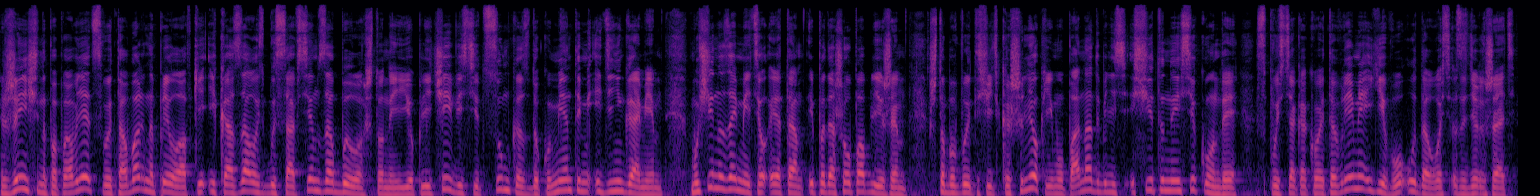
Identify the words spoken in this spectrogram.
Женщина поправляет свой товар на прилавке и, казалось бы, совсем забыла, что на ее плече висит сумка с документами и деньгами. Мужчина заметил это и подошел поближе. Чтобы вытащить кошелек, ему понадобились считанные секунды. Спустя какое-то время его удалось задержать.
